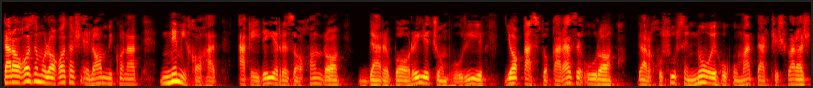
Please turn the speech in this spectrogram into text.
در آغاز ملاقاتش اعلام می کند نمی خواهد عقیده رضاخان را درباره جمهوری یا قصد و قرض او را در خصوص نوع حکومت در کشورش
